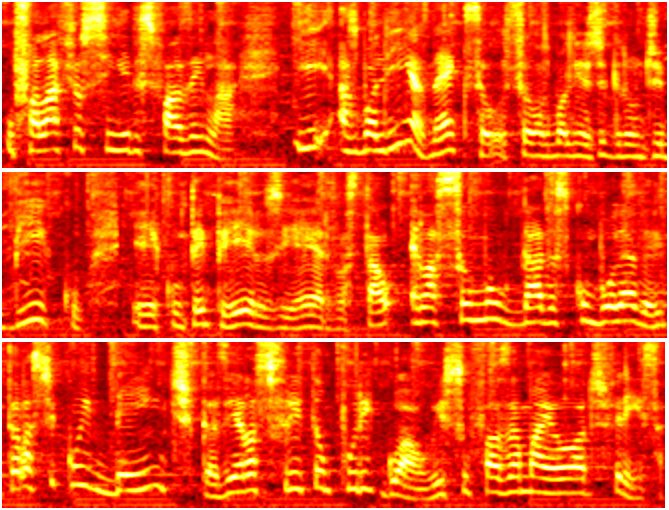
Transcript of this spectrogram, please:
o falafel sim eles fazem lá. E as bolinhas, né, que são, são as bolinhas de grão de bico eh, com temperos e ervas tal, elas são moldadas com boleador. Então elas ficam idênticas e elas fritam por igual. Isso faz a maior diferença.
